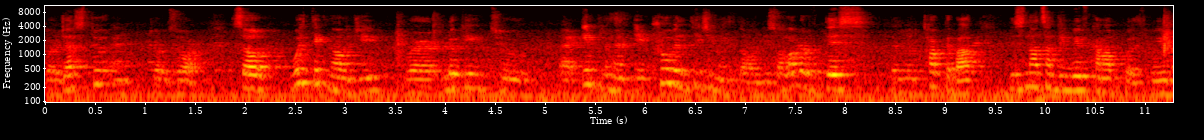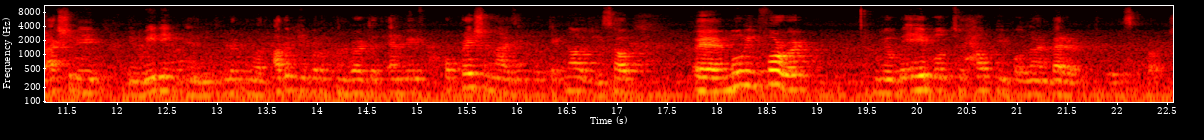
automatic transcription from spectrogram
to adjust to and to absorb. So with technology, we're looking to uh, implement a proven teaching methodology. So a lot of this that we've talked about, this is not something we've come up with. We've actually been reading and looking what other people have converted, and we've operationalized it with technology. So uh, moving forward, we'll be able to help people learn better with this approach.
